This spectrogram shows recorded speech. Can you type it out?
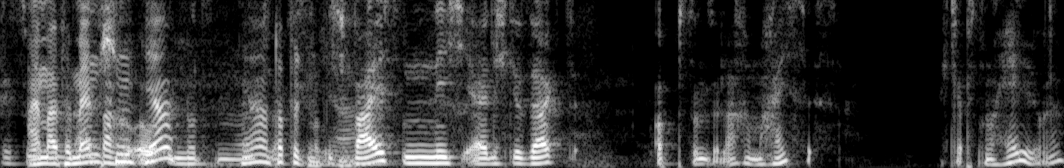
Ressourcen Einmal für Menschen, ja. Nutzen, ja, klar. doppelt nutzen. Ich weiß nicht, ehrlich gesagt, ob so ein Solarium heiß ist. Ich glaube, es ist nur hell, oder?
